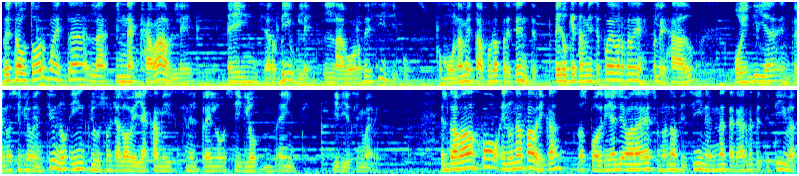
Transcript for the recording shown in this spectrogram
Nuestro autor muestra la inacabable e inservible labor de Sísifo como una metáfora presente, pero que también se puede ver reflejado hoy día en pleno siglo XXI e incluso ya lo veía Camus en el pleno siglo XX y XIX. El trabajo en una fábrica nos podría llevar a eso, en una oficina, en una tarea repetitiva.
